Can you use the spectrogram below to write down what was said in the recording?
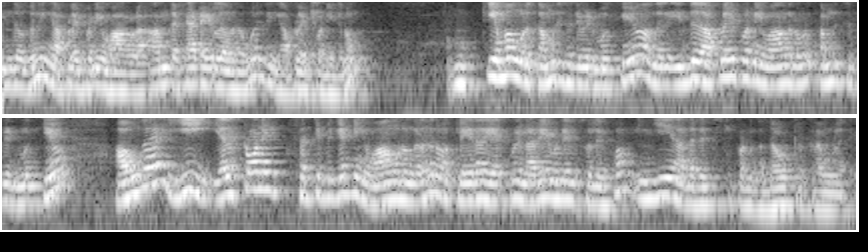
இந்த வந்து நீங்கள் அப்ளை பண்ணி வாங்கலாம். அந்த கேட்டகரியில் வரும்போது நீங்கள் அப்ளை பண்ணிக்கணும். முக்கியமாக உங்களுக்கு கம்யூனிட்டி சர்டிஃபிகேட் முக்கியம். அந்த இது அப்ளை பண்ணி வாங்குறவங்க கம்யூனிட்டி சர்டிஃபிகேட் முக்கியம். அவங்க இ எலக்ட்ரானிக் சர்டிஃபிகேட் நீங்கள் வாங்கணுங்கிறது நம்ம கிளியராக ஏற்கனவே நிறைய வீடியோ சொல்லியிருக்கோம். இங்கேயும் அதை ரெஜிஸ்டர் பண்ணுற டவுட் இருக்கிறவங்களுக்கு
